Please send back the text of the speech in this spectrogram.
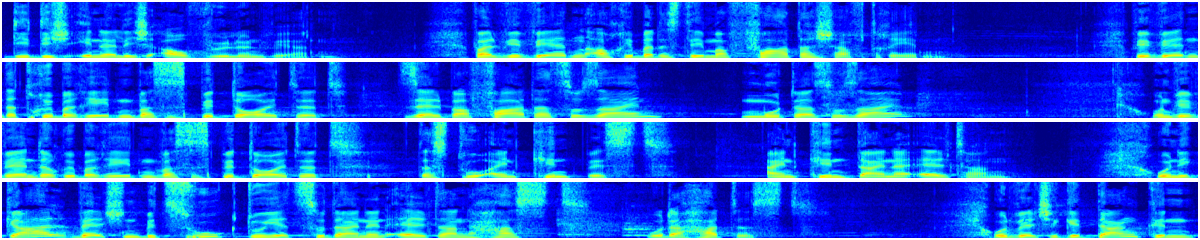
die dich innerlich aufwühlen werden. Weil wir werden auch über das Thema Vaterschaft reden. Wir werden darüber reden, was es bedeutet, selber Vater zu sein, Mutter zu sein. Und wir werden darüber reden, was es bedeutet, dass du ein Kind bist, ein Kind deiner Eltern. Und egal welchen Bezug du jetzt zu deinen Eltern hast oder hattest und welche Gedanken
